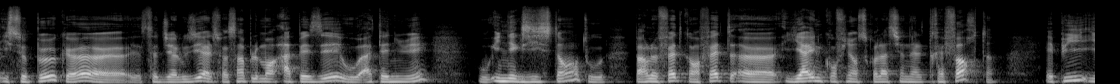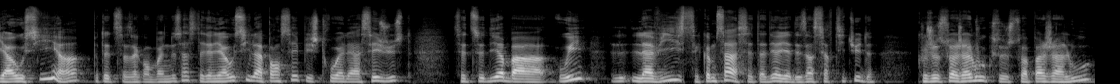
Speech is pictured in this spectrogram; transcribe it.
il se peut que cette jalousie, elle soit simplement apaisée ou atténuée ou inexistante, ou par le fait qu'en fait, euh, il y a une confiance relationnelle très forte. Et puis, il y a aussi, hein, peut-être ça s'accompagne de ça, c'est-à-dire il y a aussi la pensée, puis je trouve elle est assez juste, c'est de se dire, bah oui, la vie, c'est comme ça, c'est-à-dire il y a des incertitudes. Que je sois jaloux, que je ne sois pas jaloux,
